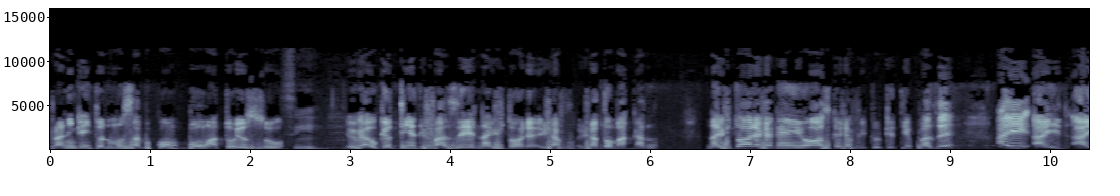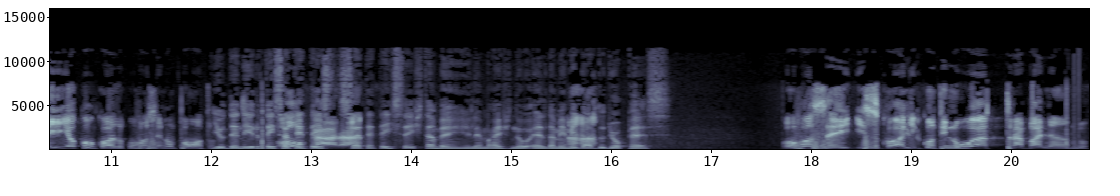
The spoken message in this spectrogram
para ninguém. Todo mundo sabe o quão bom ator eu sou. Sim. Eu, o que eu tinha de fazer na história, já, já tô marcado na história, já ganhei Oscar, já fiz tudo que tinha que fazer. Aí, aí, aí eu concordo com você num ponto. E o De Niro tem 70, cara... 76 também. Ele é mais no, ele é da mesma ah. idade do Joe Pass. Ou você escolhe, continua trabalhando,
